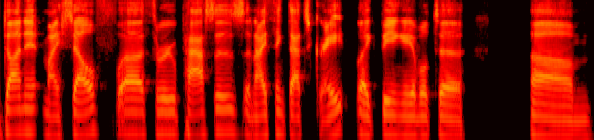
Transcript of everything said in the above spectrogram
done it myself uh, through passes, and I think that's great. Like being able to, um,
